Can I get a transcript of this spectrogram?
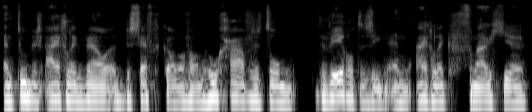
En toen is eigenlijk wel het besef gekomen van hoe gaaf is het om de wereld te zien. En eigenlijk vanuit je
